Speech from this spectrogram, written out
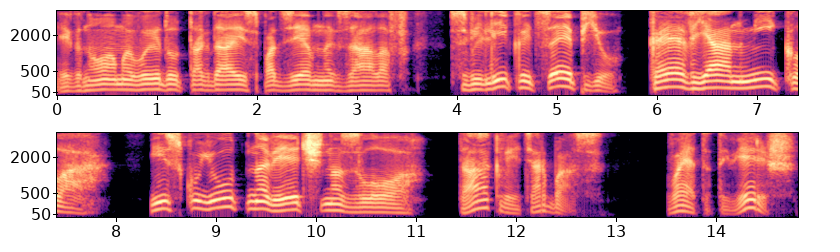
«И гномы выйдут тогда из подземных залов» с великой цепью, Кевьян Микла, искуют навечно зло. Так ведь, Арбас? В это ты веришь?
